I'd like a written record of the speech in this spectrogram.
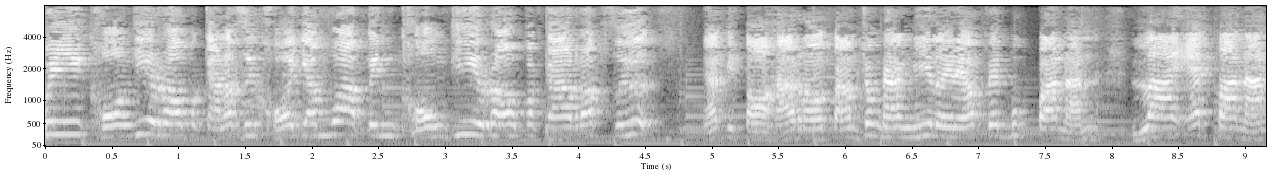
มีของที่เราประกาศรับซื้อขอย้ำว่าเป็นของที่เราประกาศรับซื้อ นะติดต่อหาเราตามช่องทางนี้เลยนะครับ Facebook ปานัน Line แอดปานัน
